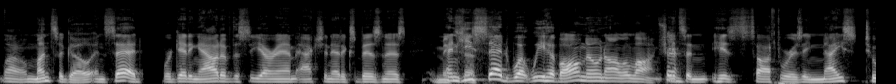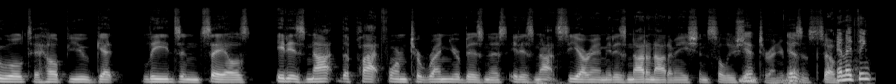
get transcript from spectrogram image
well, months ago and said we're getting out of the CRM Actionetics business. And he sense. said what we have all known all along. Sure. It's an his software is a nice tool to help you get leads and sales. It is not the platform to run your business. It is not CRM. It is not an automation solution Yeah. to run your Yeah. business. So And I think,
